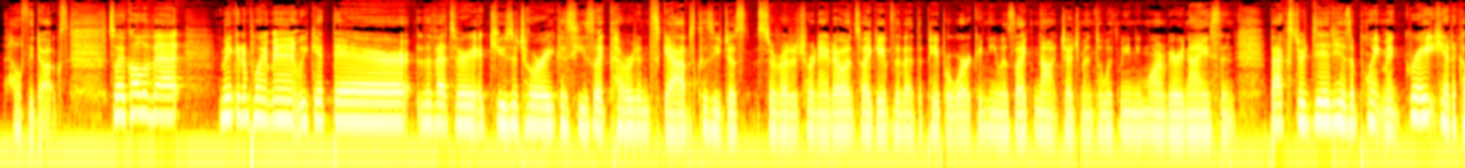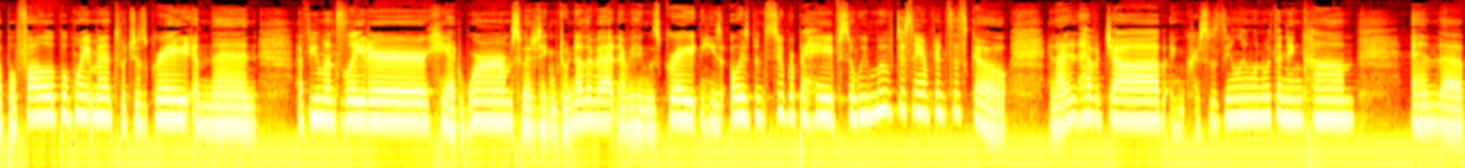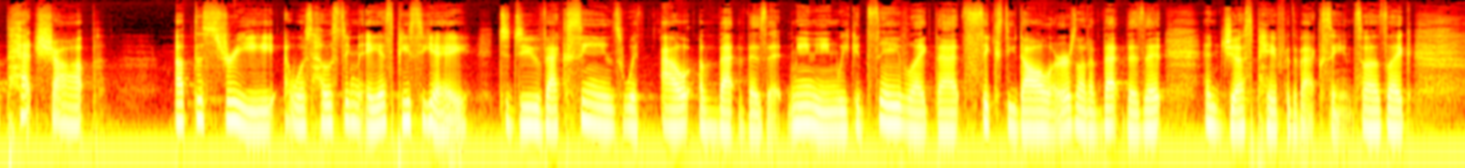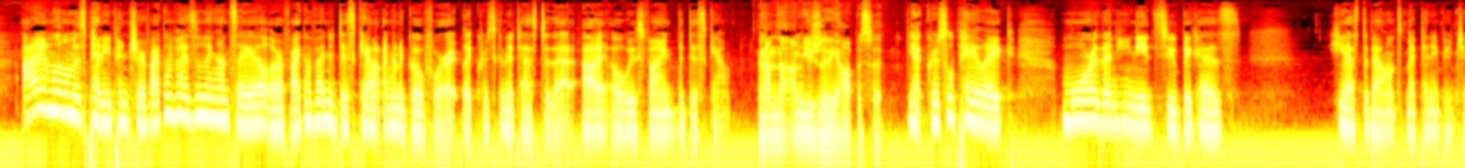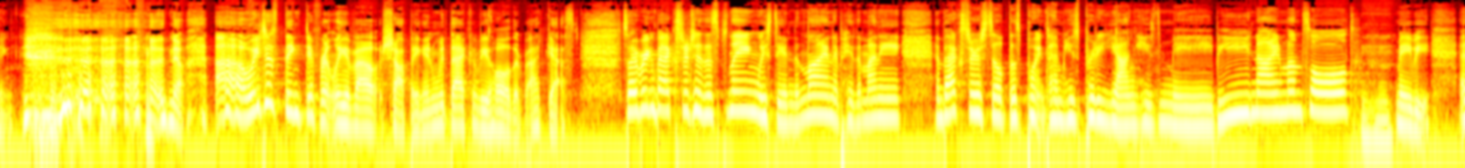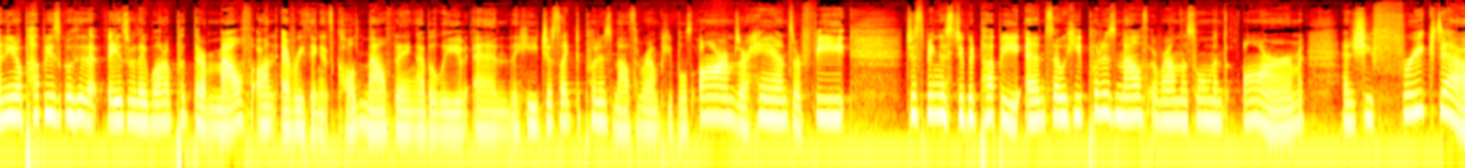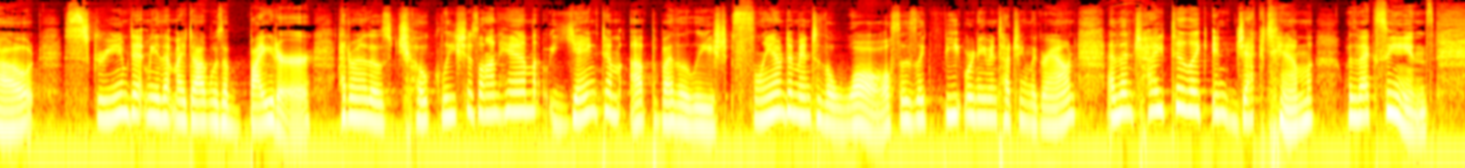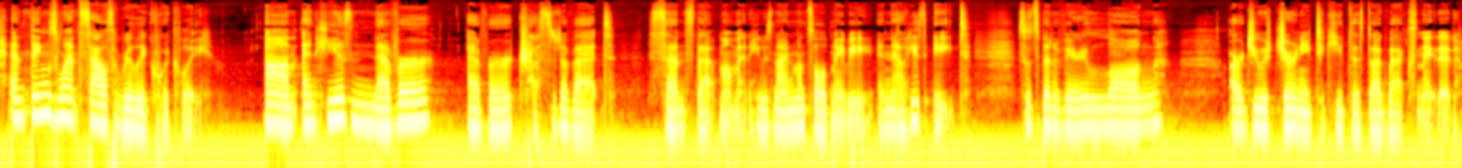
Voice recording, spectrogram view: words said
healthy dogs. So I call the vet, make an appointment. We get there. The vet's very accusatory because he's like covered in scabs because he just survived a tornado. And so I gave the vet the paperwork and he was like not judgmental with me anymore and very nice. And Baxter did his appointment great. He had a couple follow up appointments, which is great. And then a few months later, he had worms. So we had to take him to another vet and everything was great. And he's always been super behaved. So we moved to San Francisco and I didn't have a job and Chris was the only one with an income. And the pet shop up the street was hosting the ASPCA to do vaccines without a vet visit, meaning we could save like that $60 on a vet visit and just pay for the vaccine. So I was like, I am little Miss Penny Pincher. If I can find something on sale or if I can find a discount, I'm going to go for it. Like Chris can attest to that. I always find the discount. And I'm not, I'm usually the opposite. Yeah, Chris will pay like more than he needs to because he has to balance my penny pinching. no, uh, we just think differently about shopping, and that can be a whole other podcast. So I bring Baxter to this thing. We stand in line. I pay the money, and Baxter is still at this point in time. He's pretty young. He's maybe nine months old, maybe. And you know, puppies go through that phase where they want to put their mouth on everything. It's called mouthing, I believe, and he just like to put his mouth around people's arms or hands or feet just being a stupid puppy. And so he put his mouth around this woman's arm and she freaked out, screamed at me that my dog was a biter, had one of those choke leashes on him, yanked him up by the leash, slammed him into the wall. So his like feet weren't even touching the ground, and then tried to like inject him with vaccines. And things went south really quickly. Um, and he has never, ever trusted a vet since that moment. He was nine months old, maybe, and now he's eight. So it's been a very long, arduous journey to keep this dog vaccinated.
